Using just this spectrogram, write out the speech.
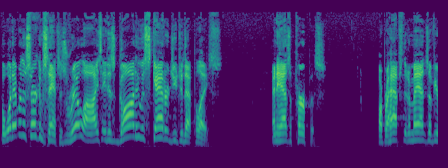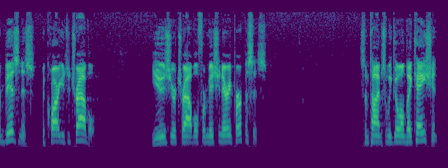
But whatever the circumstances, realize it is God who has scattered you to that place. And He has a purpose. Or perhaps the demands of your business require you to travel. Use your travel for missionary purposes. Sometimes we go on vacation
